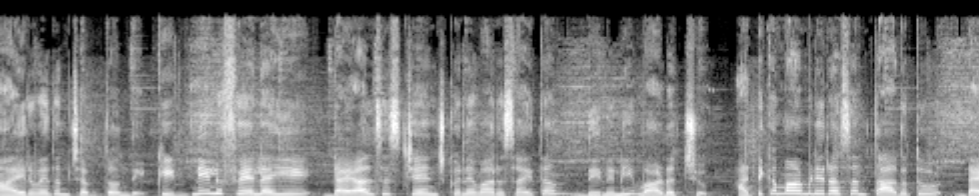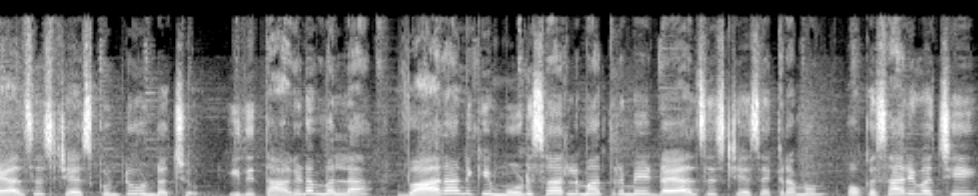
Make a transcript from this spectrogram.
ఆయుర్వేదం చెబుతోంది. కిడ్నీలు ఫెయిల్ అయ్యి డయాలసిస్ చేయించుకునే వారు సైతం దీనిని వాడొచ్చు. అటిక మామిడి రసం తాగుతూ డయాలసిస్ చేసుకుంటూ ఉండొచ్చు. ఇది తాగడం వల్ల వారానికి మూడు సార్లు మాత్రమే డయాలసిస్ చేసే క్రమం ఒకసారి వచ్చి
